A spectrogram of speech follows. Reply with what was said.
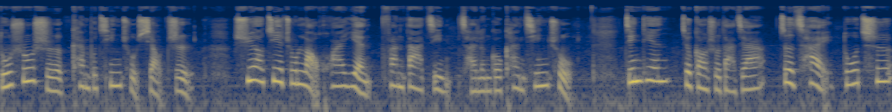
读书时看不清楚小字，需要借助老花眼放大镜才能够看清楚。今天就告诉大家，这菜多吃。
